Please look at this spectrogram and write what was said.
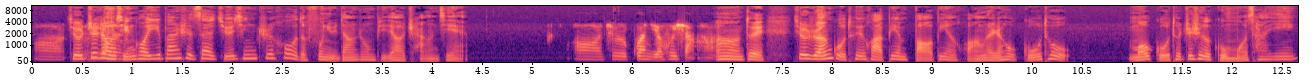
哦，就这种情况，一般是在绝经之后的妇女当中比较常见。哦，就是关节会响哈。嗯，对，就是软骨退化变薄变黄了，然后骨头磨骨头，这是个骨摩擦音。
